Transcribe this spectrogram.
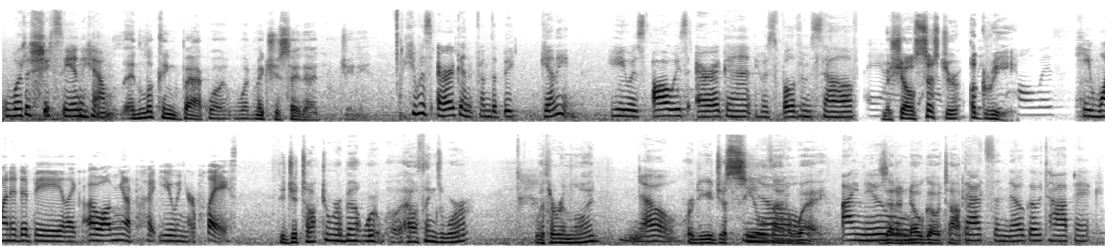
What does she see in him? And looking back, what, what makes you say that, Jeannie? He was arrogant from the beginning. He was always arrogant. He was full of himself. Michelle's sister agreed. He wanted to be like, oh, I'm going to put you in your place. Did you talk to her about where, how things were with her and Lloyd? No. Or do you just seal no. that away? I knew. Is that a no go topic? That's a no go topic.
